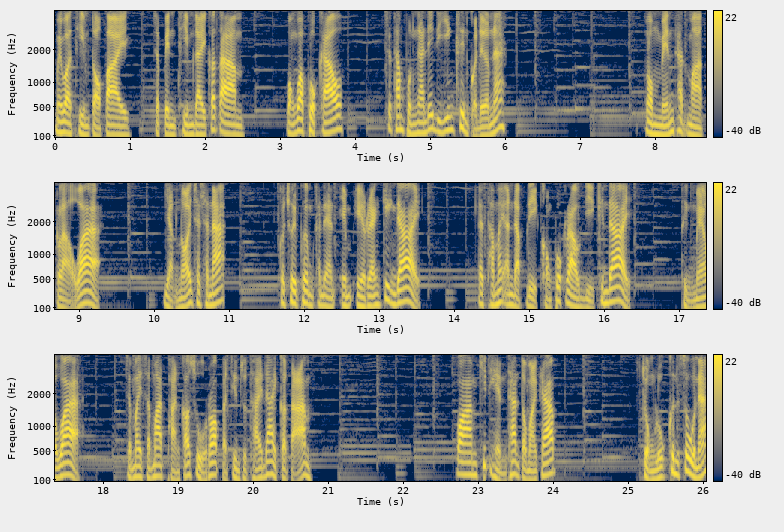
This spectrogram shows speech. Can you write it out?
ไม่ว่าทีมต่อไปจะเป็นทีมใดก็ตาม หวังว่าพวกเขาจะทำผลงานได้ดียิ่งขึ้นกว่าเดิมนะ คอมเมนต์ถัดมากล่าวว่า อย่างน้อยชชนะ ก็ช่วยเพิ่มคะแนน MA Ranking ได้ และทำให้อันดับลีกของพวกเราดีขึ้นได้ ถึงแม้ว่าจะไม่สามารถผ่านเข้าสู่รอบ8ทีมสุดท้ายได้ก็ตาม ความคิดเห็นท่านต่อมาครับ จงลุกขึ้นสู้นะ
